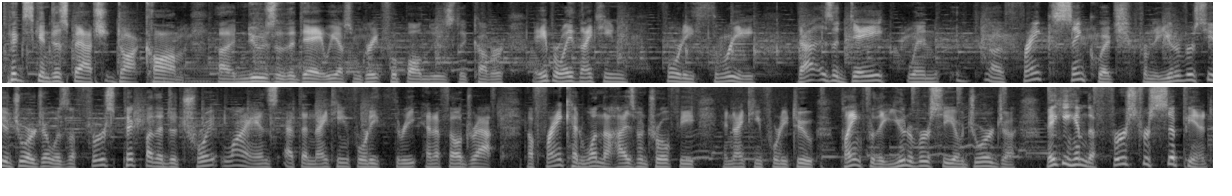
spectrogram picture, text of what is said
pigskindispatch.com uh, news of the day. We have some great football news to cover. April 8th, 1943, that is a day when uh, Frank Sinkwich from the University of Georgia was the first pick by the Detroit Lions at the 1943 NFL Draft. Now, Frank had won the Heisman Trophy in 1942, playing for the University of Georgia, making him the first recipient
